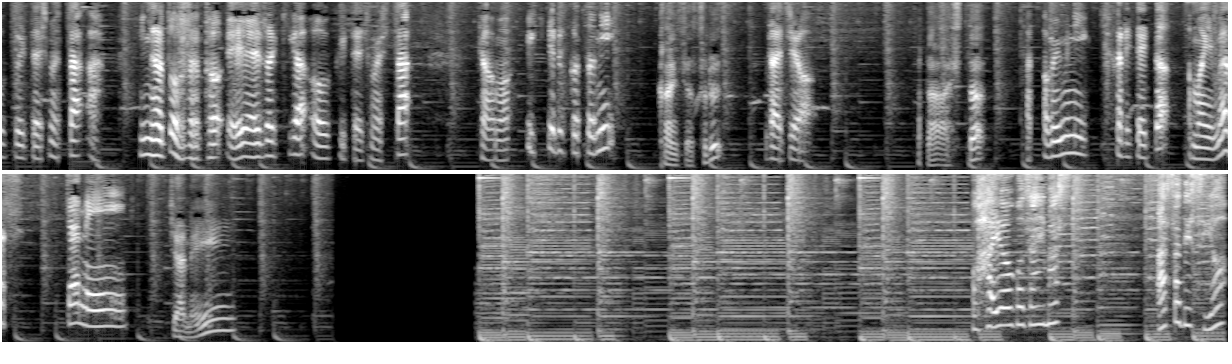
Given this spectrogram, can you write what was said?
お送りいたしました。あ、みんなの父さんと AI ザキがお送りいたしました。今日も生きてることに感謝する。ラジオ、また明日。お耳にかかりたいと思います。じゃあねー。じゃあねはようございます。朝ですよ。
